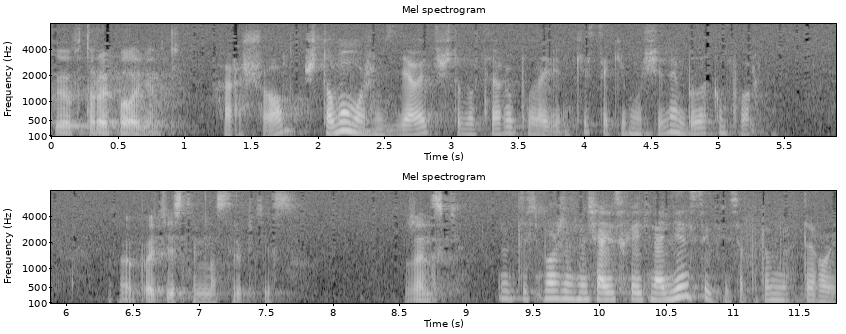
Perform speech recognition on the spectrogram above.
к второй половинке. Хорошо. Что мы можем сделать, чтобы второй половинке с таким мужчиной было комфортно? Э, пойти с ним на стриптиз. Женский. Ну, то есть можно вначале сходить на один стриптиз, а потом на второй.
